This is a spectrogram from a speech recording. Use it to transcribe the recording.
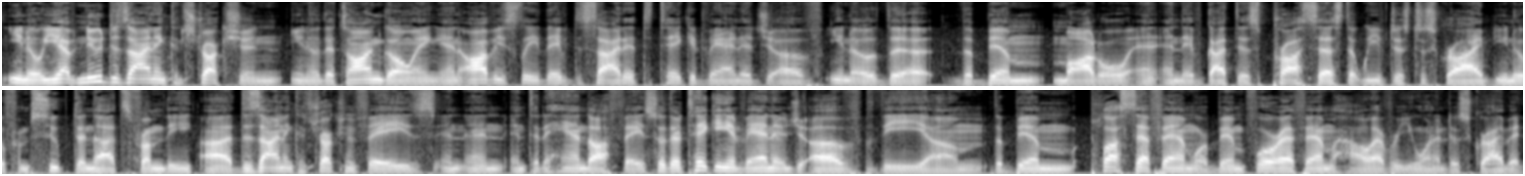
you know you have new design and construction you know that's ongoing, and obviously they've decided to take advantage of you know the the BIM model, and, and they've got this process process that we've just described, you know, from soup to nuts, from the uh, design and construction phase and, and, and to the handoff phase. So they're taking advantage of the um, the BIM plus FM or BIM 4 FM, however you want to describe it.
